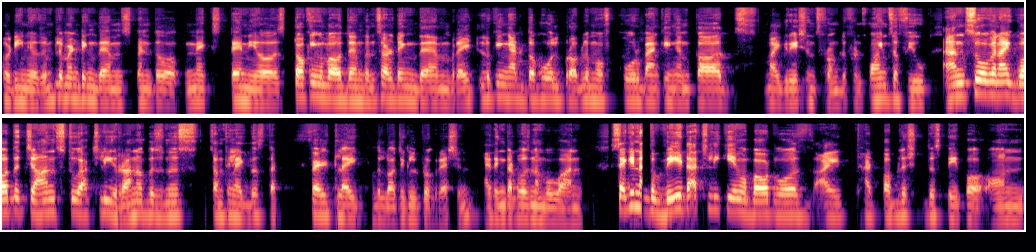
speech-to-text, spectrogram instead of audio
13 years implementing them, spent the next 10 years talking about them, consulting them, right? Looking at the whole problem of core banking and cards migrations from different points of view. And so when I got the chance to actually run a business, something like this, that felt like the logical progression. I think that was number one. Second, the way it actually came about was I had published this paper on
